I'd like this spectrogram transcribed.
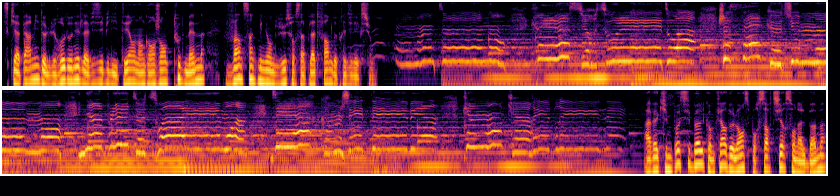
ce qui a permis de lui redonner de la visibilité en engrangeant tout de même 25 millions de vues sur sa plateforme de prédilection. Et moi. Dis-leur comme j'étais bien, que mon cœur est brisé. Avec Impossible comme fer de lance pour sortir son album,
